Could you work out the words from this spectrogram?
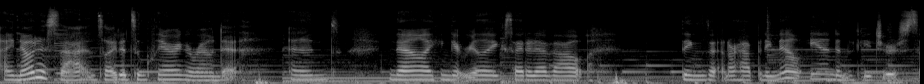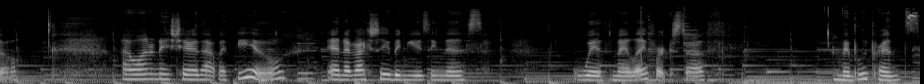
I noticed that and so I did some clearing around it. And now I can get really excited about things that are happening now and in the future. So I wanted to share that with you. And I've actually been using this with my life work stuff, my blueprints.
